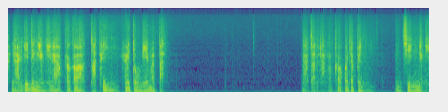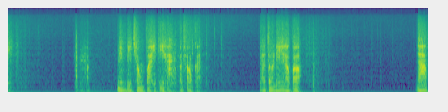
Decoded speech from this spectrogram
ขยายนิดหนึ่งอย่างนี้นะครับ แล้วก็ตัดให้ให้ตรงนี้มาตัดหน้าตัดหลังก็ก็จะเป็นเป็นชิ้นอย่างนี้นไหมครับ ไม่มีช่องไฟที่ห่างก็เท่ากัน แล้วตัวนี้เราก็ดับ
